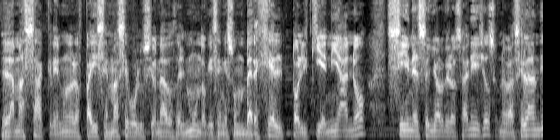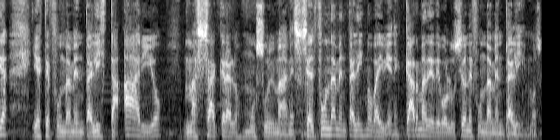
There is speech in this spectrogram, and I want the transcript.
la masacre en uno de los países más evolucionados del mundo, que dicen que es un vergel tolkieniano, sin el Señor de los Anillos, Nueva Zelanda, y este fundamentalista ario masacra a los musulmanes. O sea, el fundamentalismo va y viene, karma de devolución de fundamentalismos.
